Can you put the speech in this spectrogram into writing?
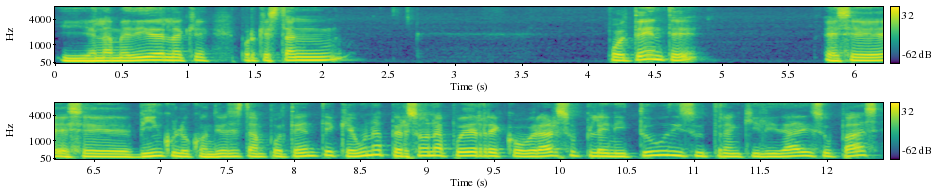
Y en la medida en la que, porque es tan potente ese, ese vínculo con Dios es tan potente que una persona puede recobrar su plenitud y su tranquilidad y su paz,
